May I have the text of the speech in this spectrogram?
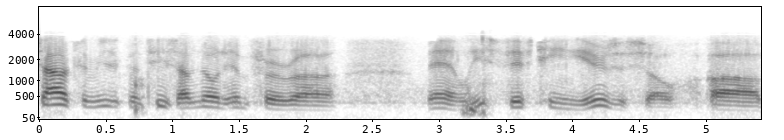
Shout out to Music Matisse. I've known him for uh man, at least fifteen years or so. Um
